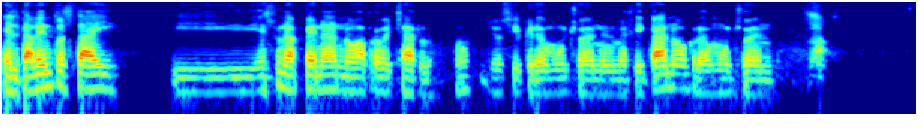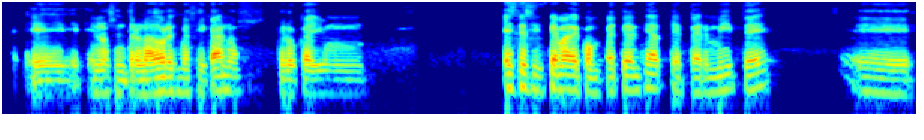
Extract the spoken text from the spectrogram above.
el talento está ahí y es una pena no aprovecharlo. Yo sí creo mucho en el mexicano, creo mucho en, eh, en los entrenadores mexicanos. Creo que hay un. Este sistema de competencia te permite eh,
